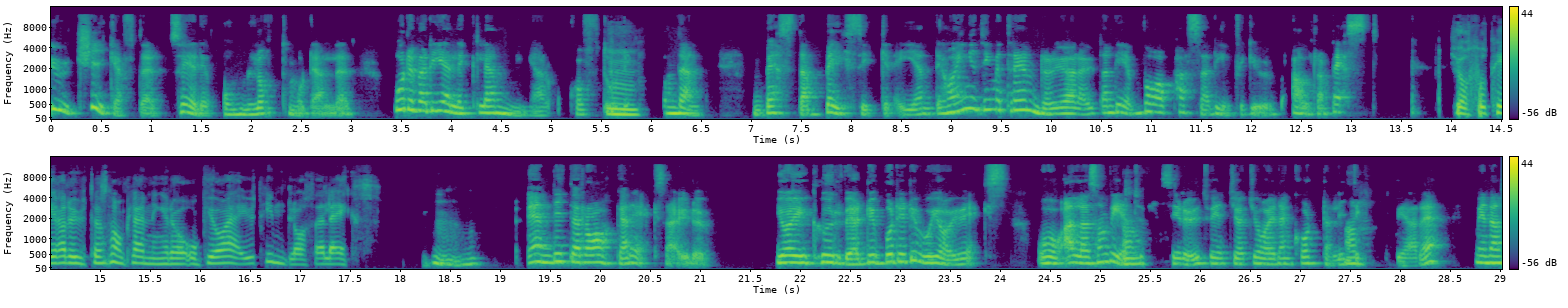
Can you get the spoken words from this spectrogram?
utkik efter, så är det omlottmodeller. Både vad det gäller klänningar och koftor. Mm. liksom den bästa basic-grejen. Det har ingenting med trender att göra, utan det är vad passar din figur allra bäst. Jag sorterade ut en sån klänning idag och jag är ju timglas eller X. Mm. En lite rakare X är ju du. Jag är ju kurvig, du, både du och jag är ju X. Och alla som vet Mm. hur det ser ut vet ju att jag är den korta, lite Mm. kurvigare. Medan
